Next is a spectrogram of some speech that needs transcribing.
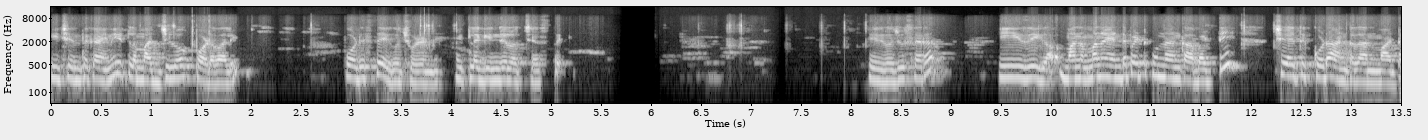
ఈ చింతకాయని ఇట్లా మధ్యలో పొడవాలి. పొడిస్తే ఇగో చూడండి ఇట్లా గింజలు వచ్చేస్తాయి. ఇదిగో చూసారా? ఈజీగా మనం మనం ఎండ పెట్టుకున్నాం కాబట్టి చేతికి కూడా అంటదనమాట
